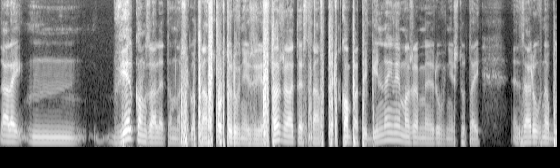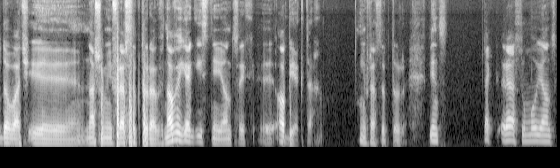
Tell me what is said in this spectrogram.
Dalej, mm, wielką zaletą naszego transportu również jest to, że to jest transport kompatybilny i my możemy również tutaj zarówno budować e, naszą infrastrukturę w nowych, jak i istniejących obiektach infrastrukturze. Więc tak reasumując,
